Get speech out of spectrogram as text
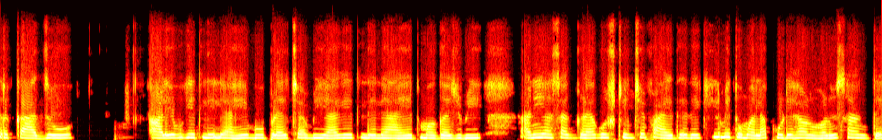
तर काजू आळीव घेतलेली आहे भोपळ्याच्या बिया घेतलेल्या आहेत मगज बी. आणि या सगळ्या गोष्टींचे फायदे देखील मी तुम्हाला पुढे हळूहळू सांगते.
